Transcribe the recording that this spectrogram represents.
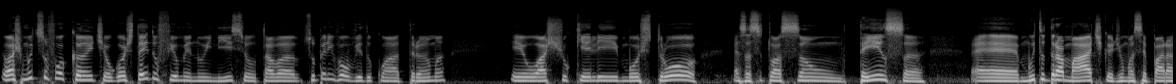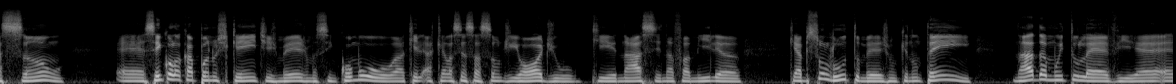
Eu acho muito sufocante. Eu gostei do filme no início, eu estava super envolvido com a trama. Eu acho que ele mostrou essa situação tensa, é, muito dramática de uma separação, é, sem colocar panos quentes mesmo, assim, como aquele, aquela sensação de ódio que nasce na família, que é absoluto mesmo, que não tem nada muito leve, é,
